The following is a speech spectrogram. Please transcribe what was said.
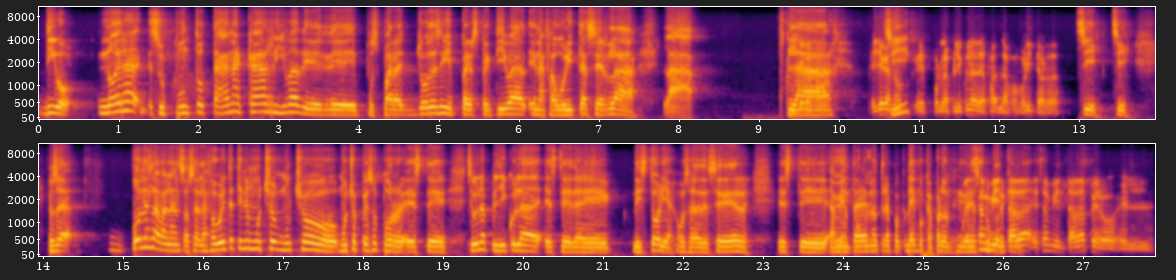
Digo, no era su punto tan acá arriba de, pues para yo desde mi perspectiva en la favorita ser la, la, la... Ella ganó, eh, por la película de la favorita, ¿verdad? Sí, sí. O sea, pones la balanza, o sea, la favorita tiene mucho, mucho, mucho peso por este, ser una película este, de de historia, o sea, de ser este ambientada en otra época, de época, perdón. Es ambientada, es ambientada, pero el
